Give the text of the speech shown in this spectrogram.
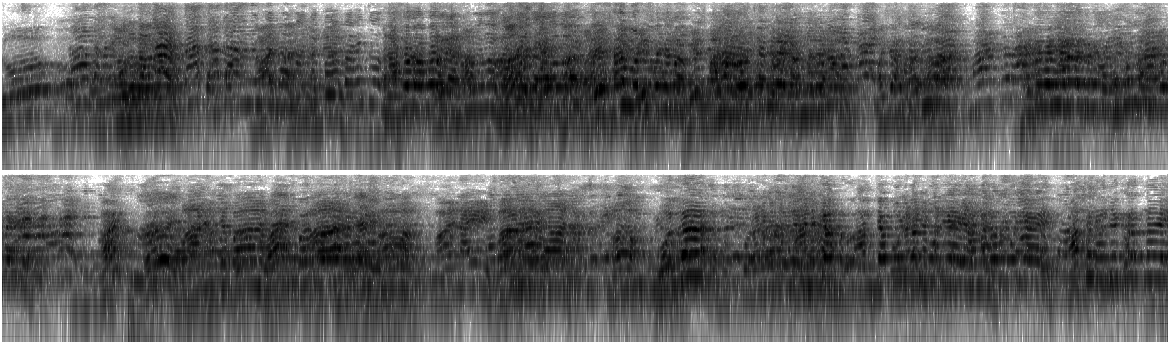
तो असं बाबा. अरे, काय म्हणतो म्हणजे बाबा? मला रोजचं तुला काम करायला. अच्छा, हा बी बा. माहिती आहे का? हा? बाण म्हणजे बाण बाण, बाण, बाण, बाण. बाण नाही बाण म्हणजे बाण हो. बोलला आमच्या आमच्या पोरी पण पोरी आहे आम्हाला पोरी आहे असं म्हणजे करत नाही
